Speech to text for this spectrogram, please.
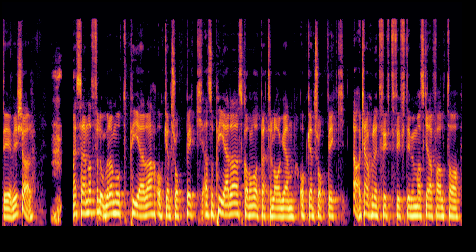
Det, vi kör. Men sen att förlora mot Pera och Entropic. Alltså Pera ska man vara ett bättre lag än och Entropic, ja kanske lite 50-50 men man ska i alla fall ta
